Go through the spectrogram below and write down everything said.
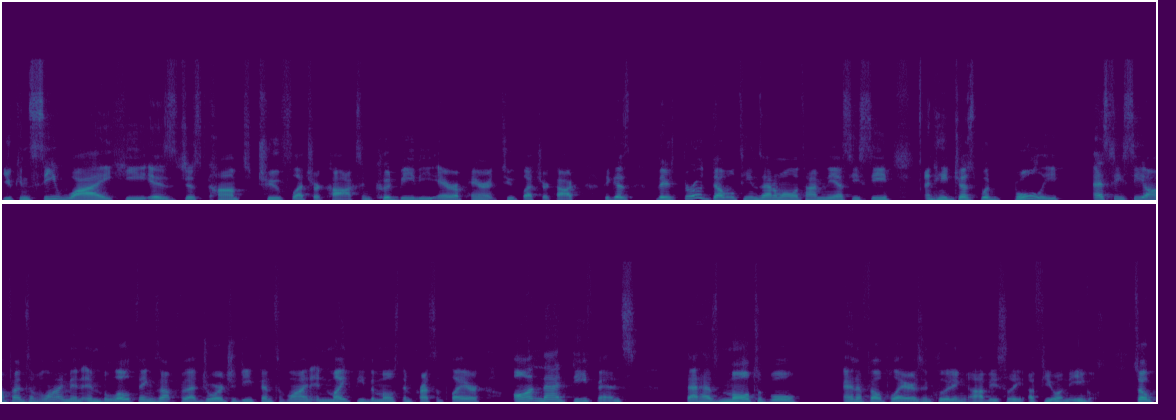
You can see why he is just comped to Fletcher Cox and could be the heir apparent to Fletcher Cox because they throw double teams at him all the time in the SEC, and he just would bully SEC offensive linemen and blow things up for that Georgia defensive line and might be the most impressive player on that defense that has multiple NFL players, including obviously a few on the Eagles. So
